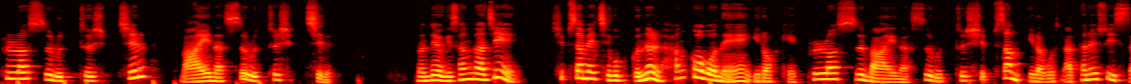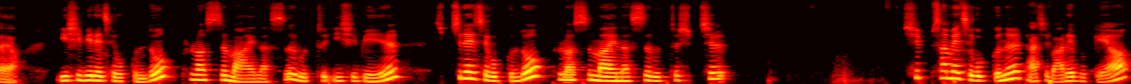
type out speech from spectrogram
플러스 루트 17 마이너스 루트 17 그런데 여기서 한 가지 13의 제곱근을 한꺼번에 이렇게 플러스 마이너스 루트 13이라고 나타낼 수 있어요. 21의 제곱근도 플러스 마이너스 루트 21 17의 제곱근도 플러스 마이너스 루트 17 13의 제곱근을 다시 말해 볼게요.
